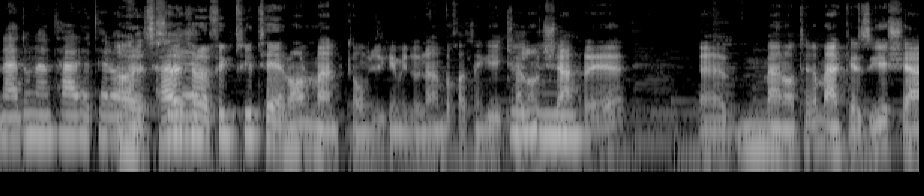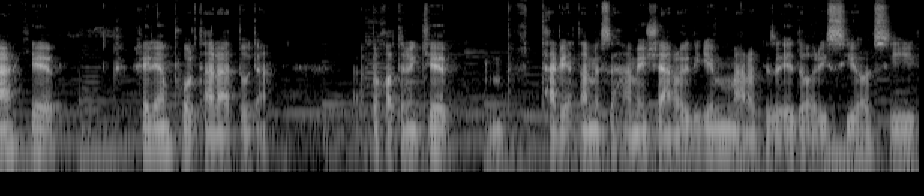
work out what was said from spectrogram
ندونن طرح ترافیک آره طرح. ترافیک توی تهران من تا اونجایی که می‌دونم به خاطر اینکه یک کلان. شهره مناطق مرکزی شهر که خیلی هم پرترددن به خاطر اینکه طبیعتا مثل همه شهرهای دیگه مراکز اداری سیاسی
